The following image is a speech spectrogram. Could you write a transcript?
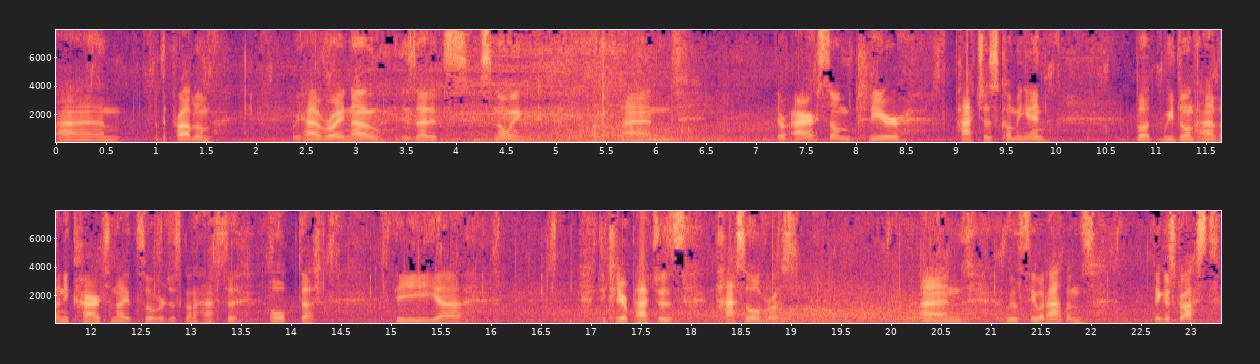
um, but the problem we have right now is that it's snowing, and there are some clear patches coming in, but we don't have any car tonight, so we're just going to have to hope that the uh, the clear patches pass over us, and we'll see what happens. Fingers crossed.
